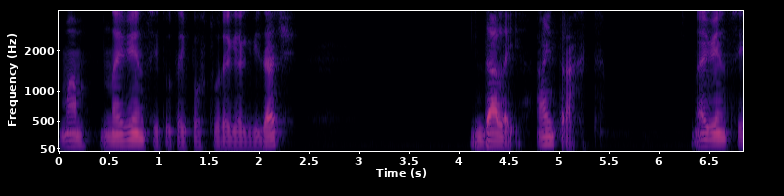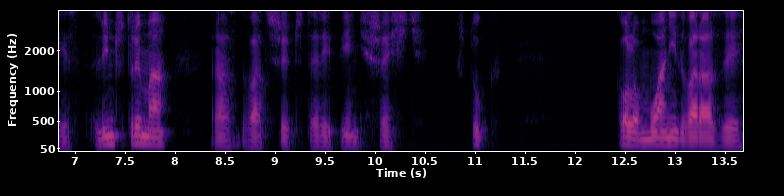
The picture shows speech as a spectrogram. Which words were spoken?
mam najwięcej tutaj powtórek, jak widać. Dalej, Eintracht. Najwięcej jest Lindströma. Raz, dwa, trzy, cztery, pięć, sześć sztuk. Kolomłani dwa razy.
